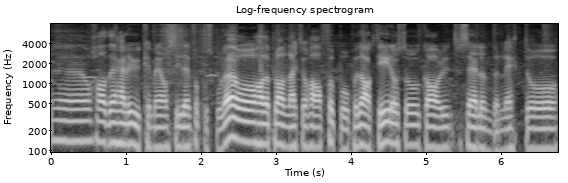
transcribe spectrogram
eh, og hadde hele uken med oss i den fotballskolen og hadde planlagt å ha fotball på dagtid. Og så ga hun til å se London litt og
